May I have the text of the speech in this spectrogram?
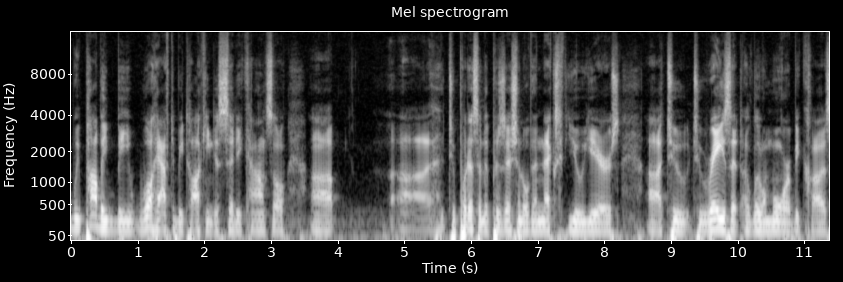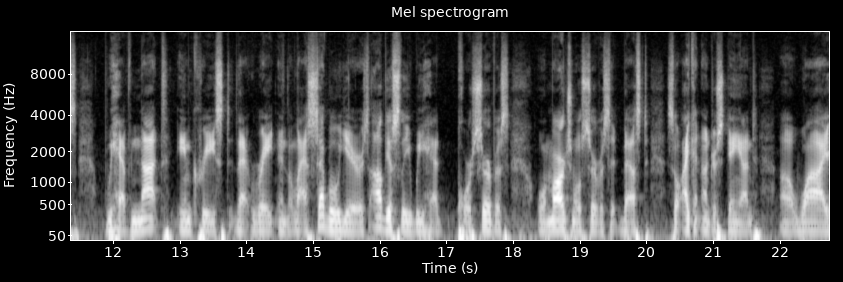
we probably be will have to be talking to city council uh, uh, to put us in a position over the next few years uh, to to raise it a little more because we have not increased that rate in the last several years. Obviously, we had poor service or marginal service at best, so I can understand uh, why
